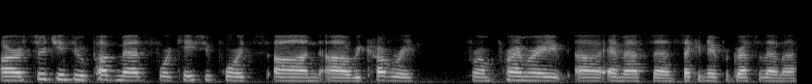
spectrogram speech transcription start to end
are searching through PubMed for case reports on uh, recovery from primary uh, MS and secondary progressive MS,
